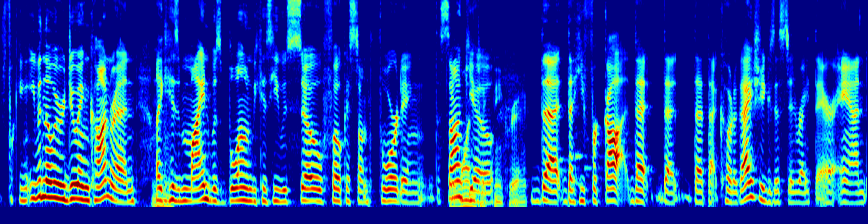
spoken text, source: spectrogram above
fucking even though we were doing Kanren, like Mhm. his mind was blown because he was so focused on thwarting the The sankyo technique, right? that that he forgot that that that that Kotegaeshi existed right there. And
